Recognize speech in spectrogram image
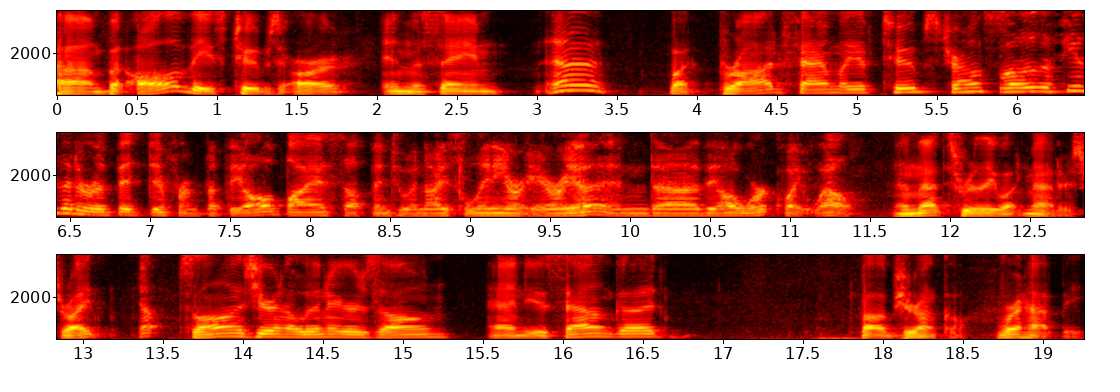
Um, but all of these tubes are in the same, uh, what, broad family of tubes, Charles? Well, there's a few that are a bit different, but they all bias up into a nice linear area and uh, they all work quite well. And that's really what matters, right? Yep. As long as you're in a linear zone and you sound good, Bob's your uncle. We're happy.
